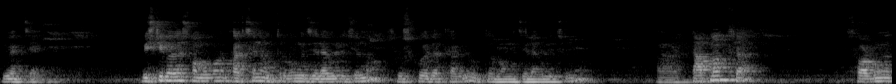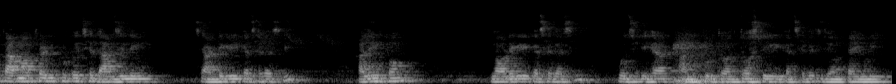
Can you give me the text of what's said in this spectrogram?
দু এক জায়গায়। বৃষ্টিপাতের সম্ভাবনা থাকছে না উত্তরবঙ্গের জেলাগুলির জন্য, শুষ্ক ওয়েদার থাকবে উত্তরবঙ্গের জেলাগুলির জন্য। আর তাপমাত্রা, সর্বনিম্ন তাপমাত্রা রিপোর্ট হচ্ছে দার্জিলিং, চার ডিগ্রির কাছাকাছি, কালিম্পং, ন ডিগ্রির কাছাকাছি, কোচবিহার, আলিপুরদুয়ার, দশ ডিগ্রির কাছাকাছি, জলপাইগুড়ি,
